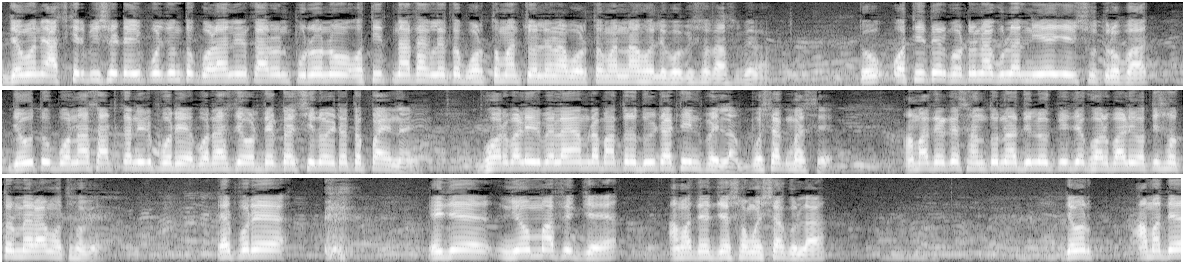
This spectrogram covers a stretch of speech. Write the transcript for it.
যেমন আজকের বিষয়টা এই পর্যন্ত গড়ানোর কারণ পুরনো অতীত না থাকলে তো বর্তমান চলে না বর্তমান না হলে ভবিষ্যৎ আসবে না। তো অতীতের ঘটনাগুলো নিয়েই এই সূত্রপাত। যেহেতু বোনাস আটকানির পরে বোনাস যে অর্ধেকটা ছিল এটা তো পায় নাই। ঘর বাড়ির বেলায় আমরা মাত্র দুইটা টিন পেলাম বৈশাখ মাসে। আমাদেরকে সান্ত্বনা দিল কি যে ঘর বাড়ি অতি সত্তর মেরামত হবে। এরপরে এই যে নিয়ম মাফিক যে আমাদের যে সমস্যাগুলা, যেমন আমাদের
